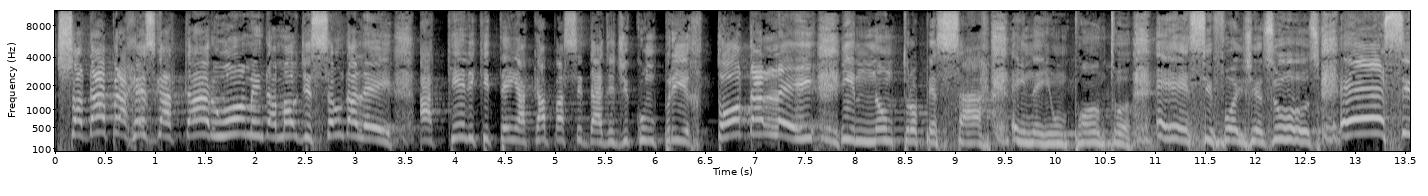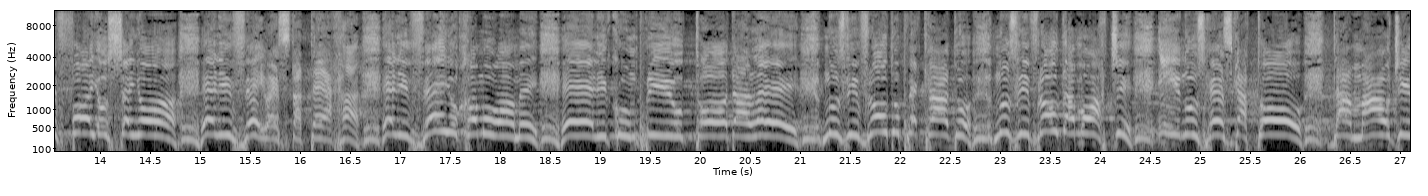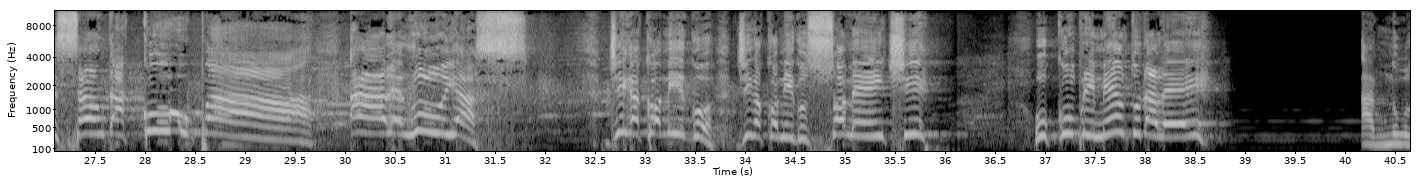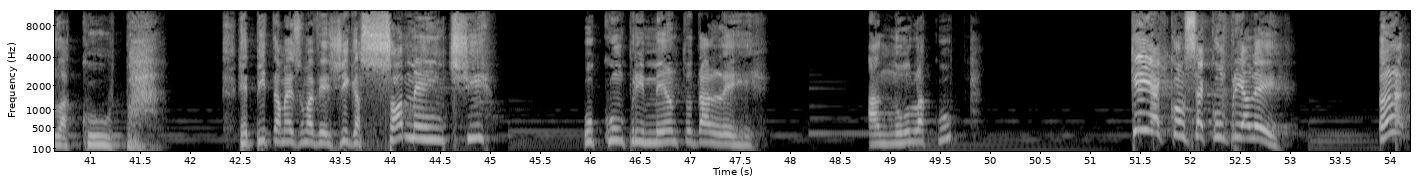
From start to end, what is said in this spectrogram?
Só dá para resgatar o homem da maldição da lei, aquele que tem a capacidade de cumprir toda a lei e não tropeçar em nenhum ponto. Esse foi Jesus, esse foi o Senhor. Ele veio a esta terra, ele veio como homem, ele cumpriu toda a lei, nos livrou do pecado, nos livrou da morte e nos resgatou da maldição da culpa. Aleluias! Diga comigo, diga comigo, somente o cumprimento da lei anula a culpa. Repita mais uma vez, diga somente o cumprimento da lei anula a culpa. Quem é que consegue cumprir a lei? Hã?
